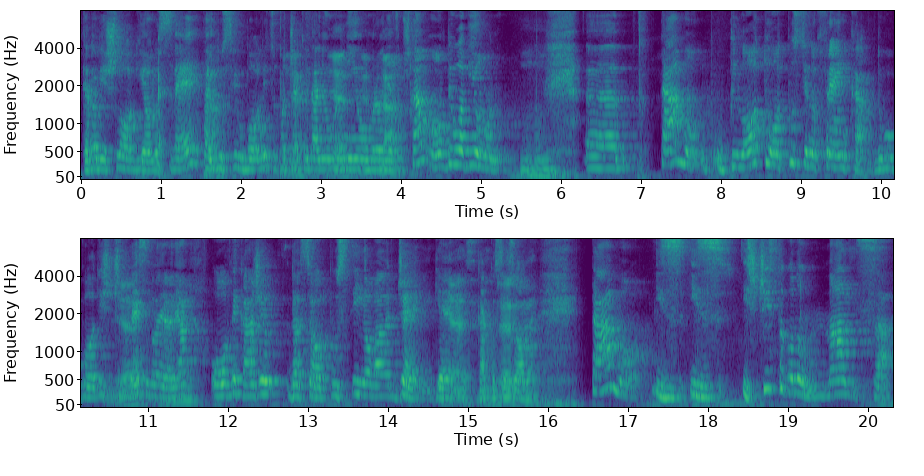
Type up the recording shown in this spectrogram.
kad ovi šlog i ono sve, pa idu svi u bolnicu, pa čekaju da li je umro, Jeste, nije umro, da. ne znam šta, ovde u avionu. E, tamo u, u pilotu otpusti onog Frenka, dugogodišnji, Yes, 40 godina, ja, yes. ovde kaže da se otpusti ova Jerry, Gary, Yes, kako se Jerry, zove. Tamo, iz, iz, iz čistog onog malisa,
